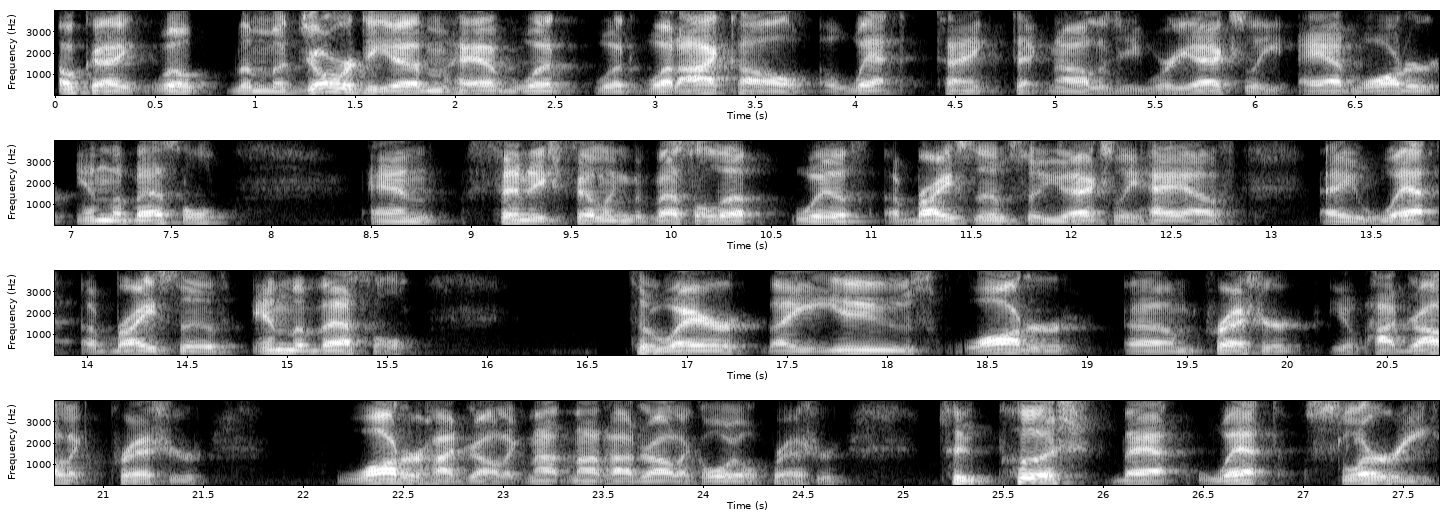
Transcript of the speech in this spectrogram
Okay, well, the majority of them have what what what I call a wet tank technology, where you actually add water in the vessel and finish filling the vessel up with abrasive. So you actually have a wet abrasive in the vessel to where they use water um, pressure, you know, hydraulic pressure, water hydraulic, not not hydraulic oil pressure, to push that wet slurry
